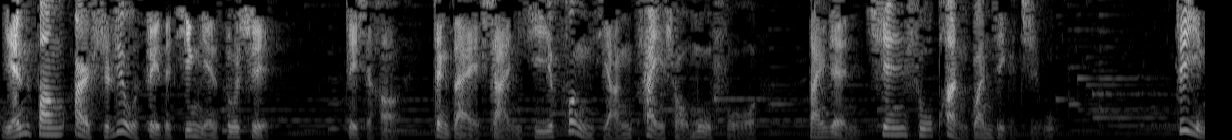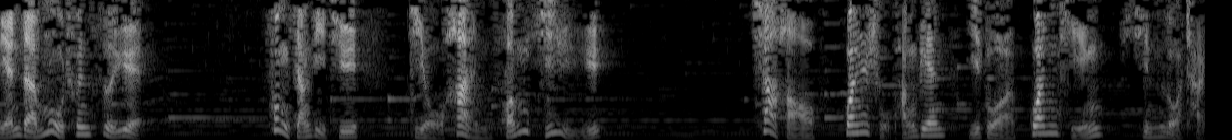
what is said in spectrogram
年方二十六岁的青年苏轼，这时候正在陕西凤翔太守幕府担任签书判官这个职务。这一年的暮春四月，凤翔地区。久旱逢喜雨，恰好官署旁边一座官亭新落成，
